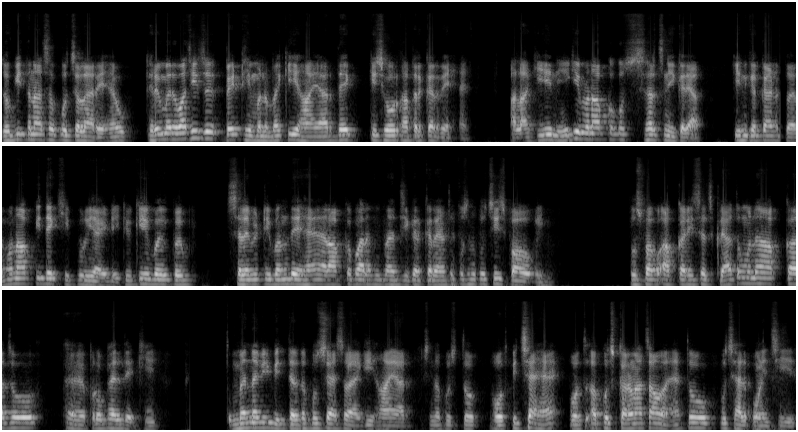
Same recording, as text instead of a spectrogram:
जो कि इतना सब कुछ चला रहे हैं फिर मेरे पास चीज़ बैठी मन में कि हाँ यार देख किसी और खातर कर रहे हैं। हालाँकि ये नहीं कि मैंने आपको कुछ सर्च नहीं कराया कि इनका कहना तो है। मैंने आपकी देखी पूरी आईडी क्योंकि भाई कोई सेलिब्रिटी बंदे हैं और आपके बारे में ज़िक्र कर रहे हैं तो कुछ ना कुछ चीज़ पाओगे। तो उस पर आपका रिसर्च कराया तो मैंने आपका जो प्रोफ़ाइल देखी तो मैंने भी भीतर तो कुछ ऐसा है कि हाँ यार कुछ ना कुछ तो बहुत पीछे है बहुत अब कुछ करना चाहो है तो कुछ हेल्प होनी चाहिए।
